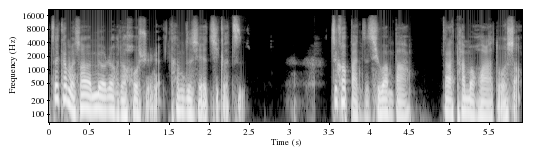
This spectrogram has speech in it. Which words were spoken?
这看板上面没有任何的候选人，他们只写了几个字。这块板子七万八，那他们花了多少？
